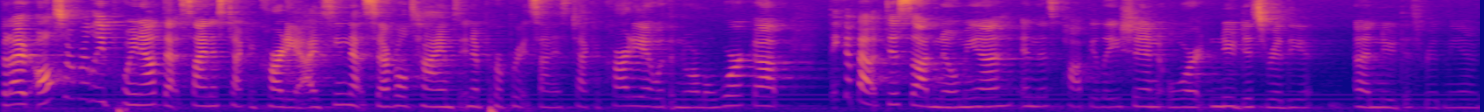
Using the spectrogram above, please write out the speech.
But I'd also really point out that sinus tachycardia. I've seen that several times, inappropriate sinus tachycardia with a normal workup. Think about dysautonomia in this population or new dysrhythmia. Uh, new dysrhythmia.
